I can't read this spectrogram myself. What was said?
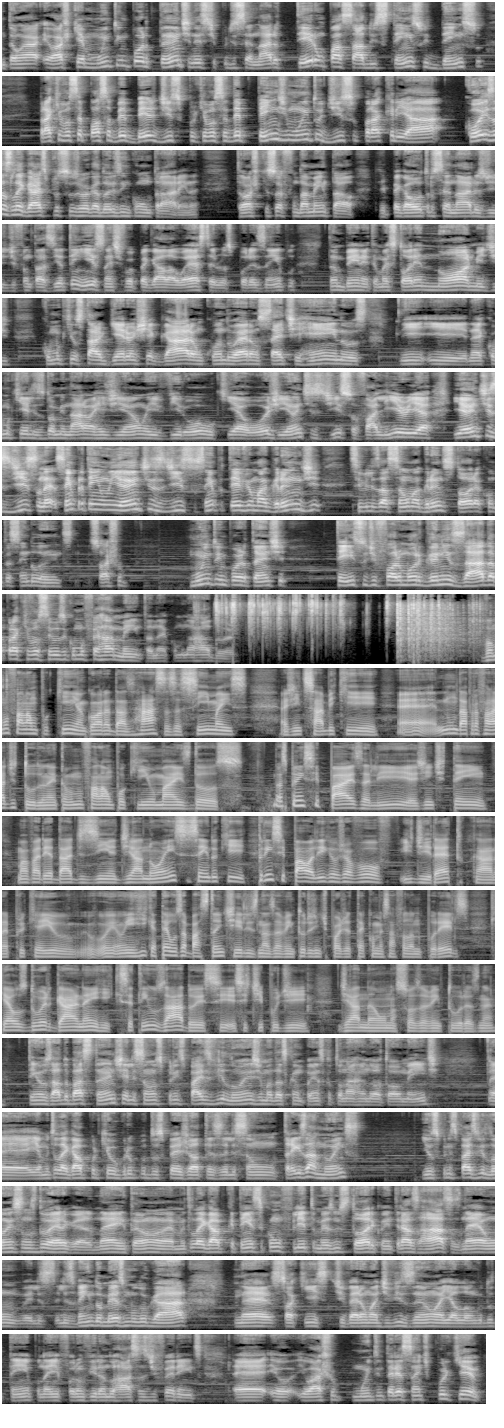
Então é, eu acho que é muito importante nesse tipo de cenário ter um passado extenso e denso para que você possa beber disso, porque você depende muito disso para criar coisas legais para os seus jogadores encontrarem, né? Então acho que isso é fundamental. Se pegar outros cenários de, de fantasia, tem isso, né? Se for pegar lá Westeros, por exemplo, também, né? Tem uma história enorme de como que os Targaryen chegaram quando eram sete reinos e, e né, como que eles dominaram a região e virou o que é hoje. E antes disso, Valyria, e antes disso, né? Sempre tem um e antes disso, sempre teve uma grande civilização, uma grande história acontecendo antes. Isso eu acho muito importante ter isso de forma organizada para que você use como ferramenta, né, como narrador. Vamos falar um pouquinho agora das raças, assim, mas a gente sabe que é, não dá para falar de tudo, né? Então vamos falar um pouquinho mais dos das principais ali. A gente tem uma variedadezinha de anões, sendo que principal ali que eu já vou ir direto, cara, porque aí o, o, o, Henrique até usa bastante eles nas aventuras, a gente pode até começar falando por eles, que é os Duergar, né, Henrique? Você tem usado esse, esse tipo de, de anão nas suas aventuras, né? Tenho usado bastante, eles são os principais vilões de uma das campanhas que eu tô narrando atualmente. É, e é muito legal porque o grupo dos PJs, eles são três anões, e os principais vilões são os do Ergar, né? Então é muito legal porque tem esse conflito mesmo histórico entre as raças, né? Um, eles, eles vêm do mesmo lugar, né? Só que tiveram uma divisão aí ao longo do tempo, né? E foram virando raças diferentes. É, eu, eu acho muito interessante porque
